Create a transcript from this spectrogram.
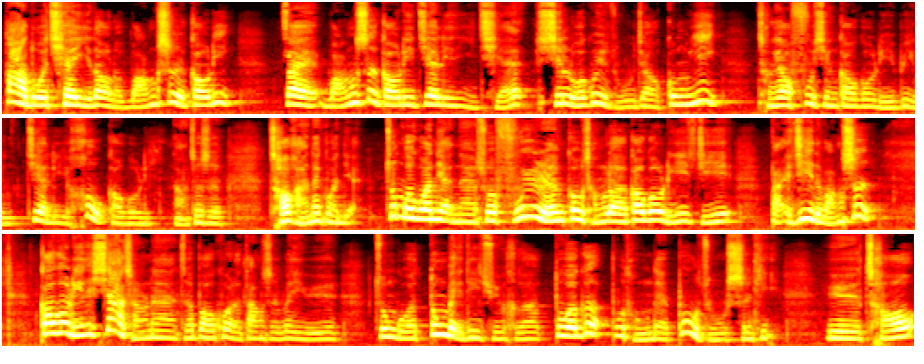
大多迁移到了王室高丽。在王室高丽建立以前，新罗贵族叫公义，曾要复兴高句丽并建立后高句丽啊，这是朝韩的观点。中国观点呢说，扶余人构成了高句丽及百济的王室。高句丽的下层呢，则包括了当时位于中国东北地区和多个不同的部族实体。与朝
